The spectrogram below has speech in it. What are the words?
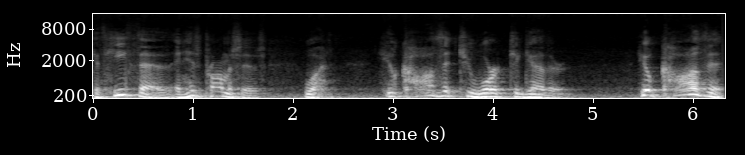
Because He says, and His promises, what? He'll cause it to work together. He'll cause it.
